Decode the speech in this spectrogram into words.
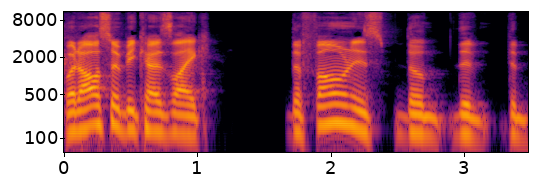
But also because like the phone is the the the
